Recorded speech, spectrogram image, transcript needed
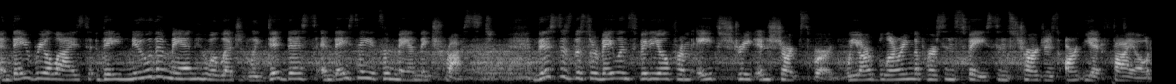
and they realized they knew the man who allegedly did this, and they say it's a man they trust. This is the surveillance video from 8th Street in Sharpsburg. We are blurring the person's face since charges aren't yet filed.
